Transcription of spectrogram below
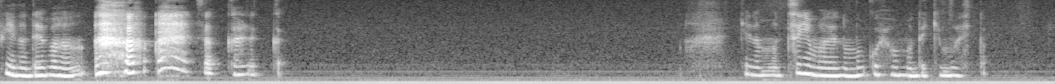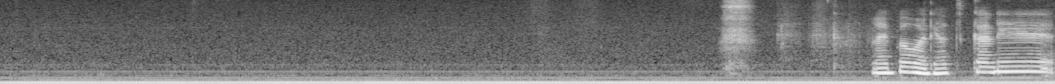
フィーの出番？そっかそっか。けども次までの目標もできました。ライブ終わりお疲れ。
